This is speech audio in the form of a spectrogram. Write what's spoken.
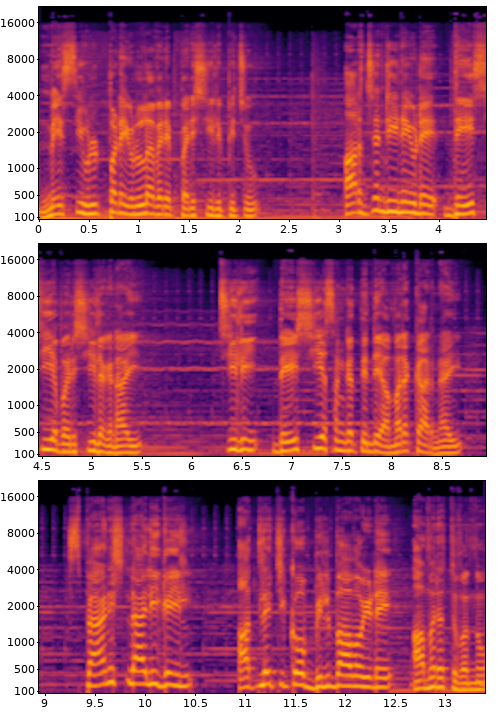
മെസ്സി ഉൾപ്പെടെയുള്ളവരെ പരിശീലിപ്പിച്ചു. അർജന്റീനയുടെ ദേശീയ പരിശീലകനായി ചിലി ദേശീയ സംഘത്തിന്റെ അമരക്കാരനായി സ്പാനിഷ് ലാലിഗയിൽ അത്ലറ്റിക്കോ ബിൽബാവോയുടെ അമരത്ത് വന്നു.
